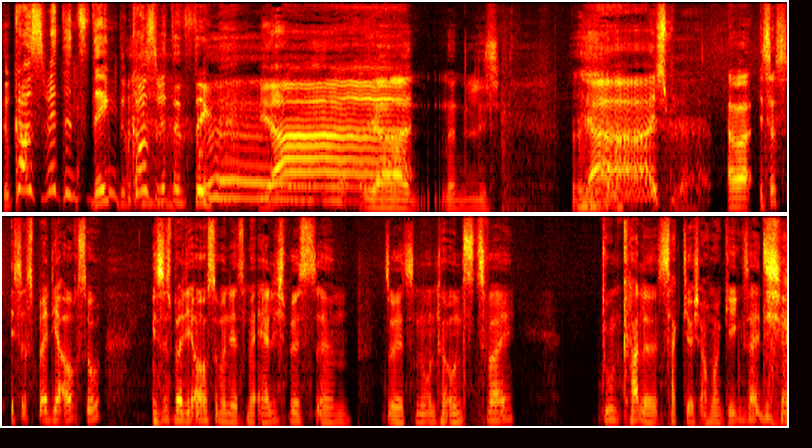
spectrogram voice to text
Du kommst mit ins Ding, du kommst mit ins Ding. Ja. Ja, natürlich. Ja, ich Aber ist das, ist das bei dir auch so? Ist es bei dir auch so, wenn du jetzt mal ehrlich bist, ähm, so jetzt nur unter uns zwei, du und Kalle, sagt ihr euch auch mal gegenseitig? ja,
